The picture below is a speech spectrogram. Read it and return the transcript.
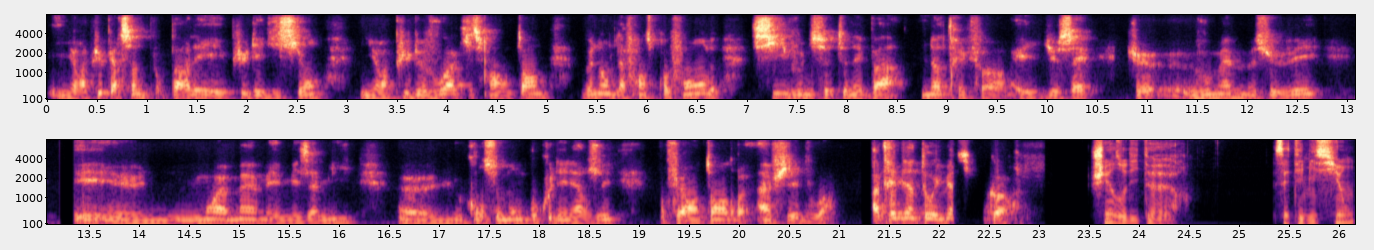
il n'y aura plus personne pour parler et plus d'édition. Il n'y aura plus de voix qui se fera entendre venant de la France profonde si vous ne soutenez pas notre effort. Et Dieu sait que vous-même, Monsieur V, et euh, moi-même et mes amis, euh, nous consommons beaucoup d'énergie pour faire entendre un filet de voix. À très bientôt et merci encore. Chers auditeurs, cette émission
